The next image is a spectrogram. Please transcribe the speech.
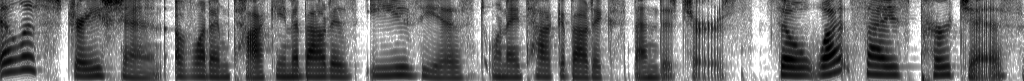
illustration of what I'm talking about is easiest when I talk about expenditures. So, what size purchase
